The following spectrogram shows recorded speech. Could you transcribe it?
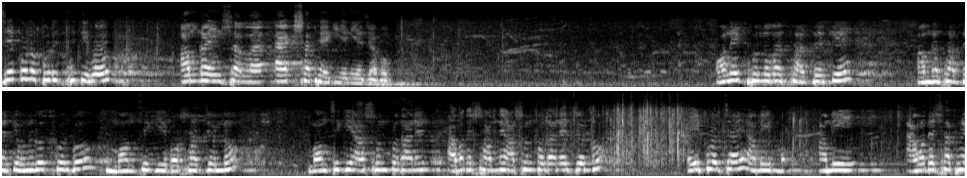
যে কোনো পরিস্থিতি হোক আমরা ইনশাল্লাহ একসাথে এগিয়ে নিয়ে যাব। অনেক ধন্যবাদ স্যারদেরকে। আমরা স্যারদেরকে অনুরোধ করব মঞ্চে গিয়ে বসার জন্য। মঞ্চে গিয়ে আসন প্রদানের, আমাদের সামনে আসন প্রদানের জন্য। এই পর্যায়ে আমি আমি আমাদের সাথে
